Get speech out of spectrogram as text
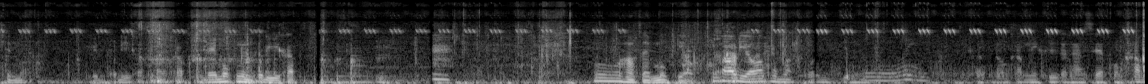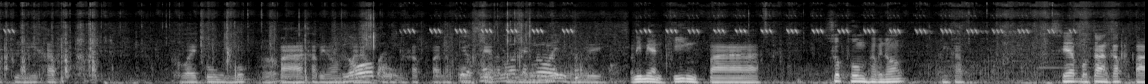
เห็นไหมกินพอดีครับพี่น้องครับ ได้มกหนึ่งพอดีครับโอ้เขาใส่มุกเดียวข้าวเดียวอะผมอะผมกินโอ้ย ครับพี่น้องครับนี่คืออาหารแซ่บของค่ำคืนนี้ครับก ล้วยกุ้งมุกปลาครับพี่น้องปลาน้ำโขงครับปลาน้ำโขงแซ่บเลยวันนี้แม่นปิ้งปลาซุปทงครับพี่น้องนี่ครับแซ่บบ่ต่างกับปลา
